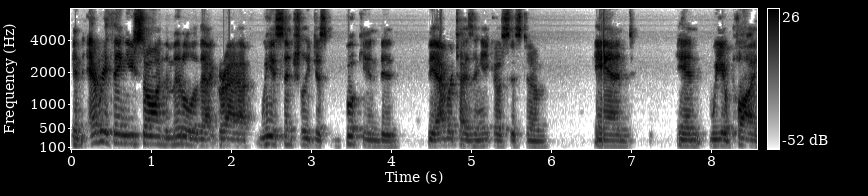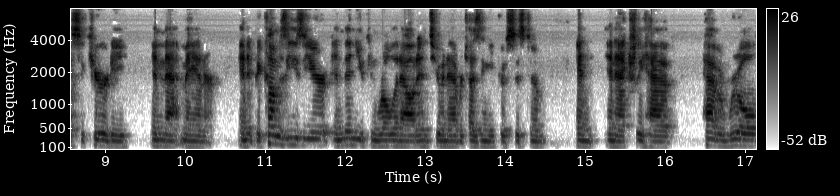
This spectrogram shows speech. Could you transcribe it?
In everything you saw in the middle of that graph, we essentially just bookended the advertising ecosystem and and we apply security in that manner. And it becomes easier, and then you can roll it out into an advertising ecosystem and, and actually have have a real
